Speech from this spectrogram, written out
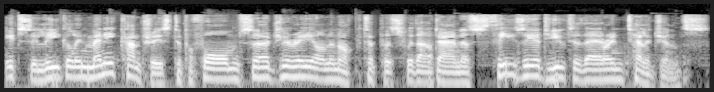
It's illegal in many countries to perform surgery on an octopus without anesthesia due to their intelligence.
